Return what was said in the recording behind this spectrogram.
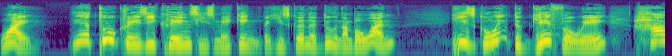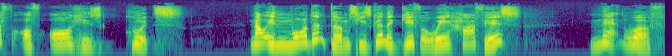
Why? There are two crazy claims he's making that he's going to do. Number one, he's going to give away half of all his goods. Now, in modern terms, he's going to give away half his net worth.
